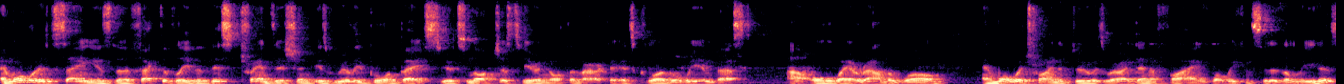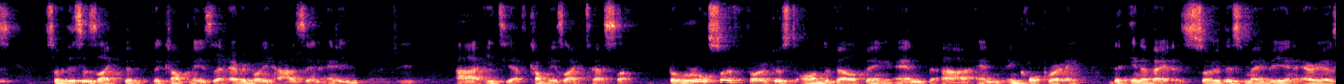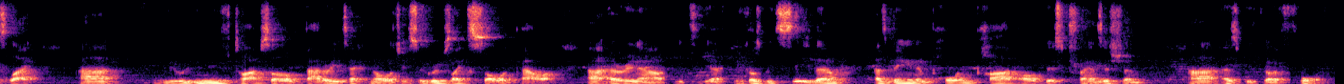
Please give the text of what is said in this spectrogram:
And what we're saying is that effectively that this transition is really broad-based. It's not just here in North America, it's global. We invest uh, all the way around the world. And what we're trying to do is we're identifying what we consider the leaders. So this is like the, the companies that everybody has in any new energy uh, ETF, companies like Tesla but we're also focused on developing and, uh, and incorporating the innovators. So this may be in areas like uh, new, new, types of battery technology. So groups like Solid Power uh, are in our ETF because we see them as being an important part of this transition uh, as we go forward.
